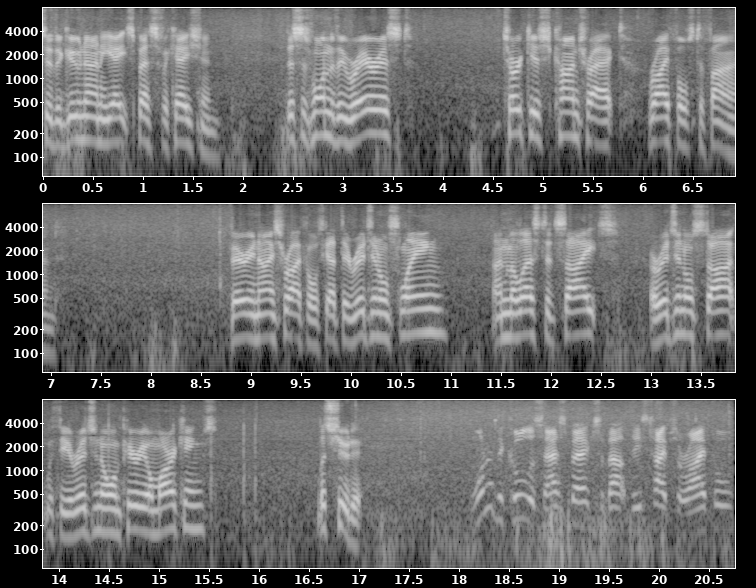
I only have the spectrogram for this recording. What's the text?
to the Gew 98 specification. This is one of the rarest Turkish contract rifles to find. Very nice rifle. It's got the original sling, unmolested sights, original stock with the original imperial markings. Let's shoot it. One of the coolest aspects about these types of rifles,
